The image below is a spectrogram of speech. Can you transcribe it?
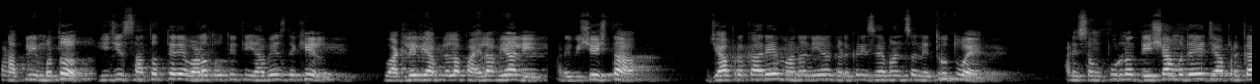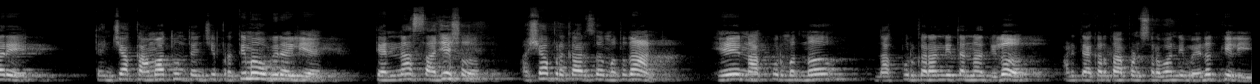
पण आपली मतं ही जी सातत्याने वाढत होती ती यावेळेस देखील वाढलेली आपल्याला पाहायला मिळाली. आणि विशेषतः ज्या प्रकारे माननीय गडकरी साहेबांचं नेतृत्व आहे आणि संपूर्ण देशामध्ये ज्या प्रकारे त्यांच्या कामातून त्यांची प्रतिमा उभी राहिली आहे त्यांना साजेश अशा प्रकारचं मतदान हे नागपूरमधनं नागपूरकरांनी त्यांना दिलं आणि त्याकरता आपण सर्वांनी मेहनत केली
